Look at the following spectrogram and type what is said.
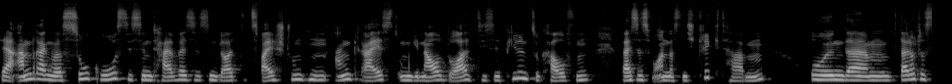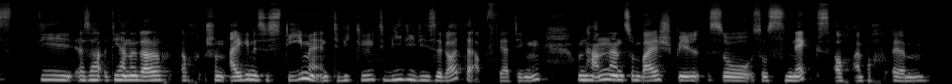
Der Andrang war so groß, die sind teilweise sind Leute zwei Stunden angereist, um genau dort diese Pillen zu kaufen, weil sie es woanders nicht gekriegt haben. Und ähm, dadurch, dass die, also die haben dann dadurch auch schon eigene Systeme entwickelt, wie die diese Leute abfertigen und haben dann zum Beispiel so, so Snacks auch einfach ähm,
